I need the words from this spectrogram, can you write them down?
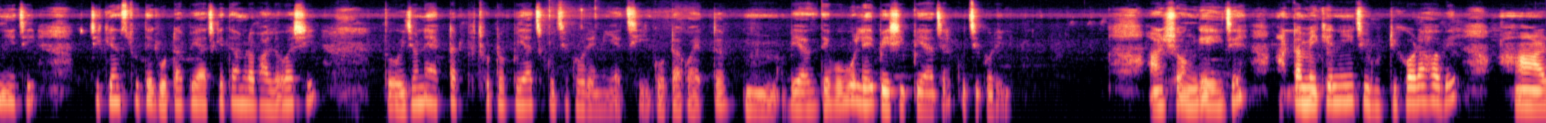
নিয়েছি। চিকেন স্টুতে গোটা পেঁয়াজ খেতে আমরা ভালোবাসি। তো ওই জন্য একটা ছোট পেঁয়াজ কুচি করে নিয়েছি, গোটা কয়েকটা পেঁয়াজ দেবো বলে বেশি পেঁয়াজের কুচি করে নিই আর সঙ্গে এই যে আটা মেখে নিয়েছি, রুটি করা হবে। আর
